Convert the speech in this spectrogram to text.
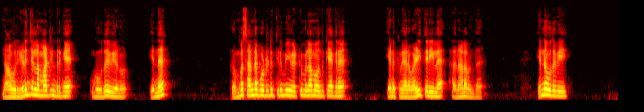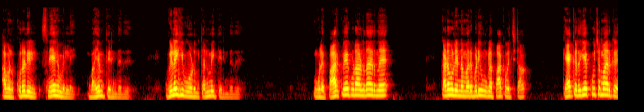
நான் ஒரு இடைஞ்சலில் மாட்டின்னு இருக்கேன் உங்கள் உதவி வேணும். என்ன? ரொம்ப சண்டை போட்டுட்டு திரும்பி வெட்கம் இல்லாமல் வந்து கேட்குறேன் எனக்கு வேறு வழி தெரியல. அதனால் வந்தேன். என்ன உதவி? அவன் குரலில் சிநேகமில்லை. பயம் தெரிந்தது. விலகி ஓடும் தன்மை தெரிந்தது. உங்களை பார்க்கவே கூடாதுன்னு தான் இருந்தேன். கடவுள் என்னை மறுபடியும் உங்களை பார்க்க வச்சுட்டான். கேட்குறதுக்கே கூச்சமாக இருக்கு.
